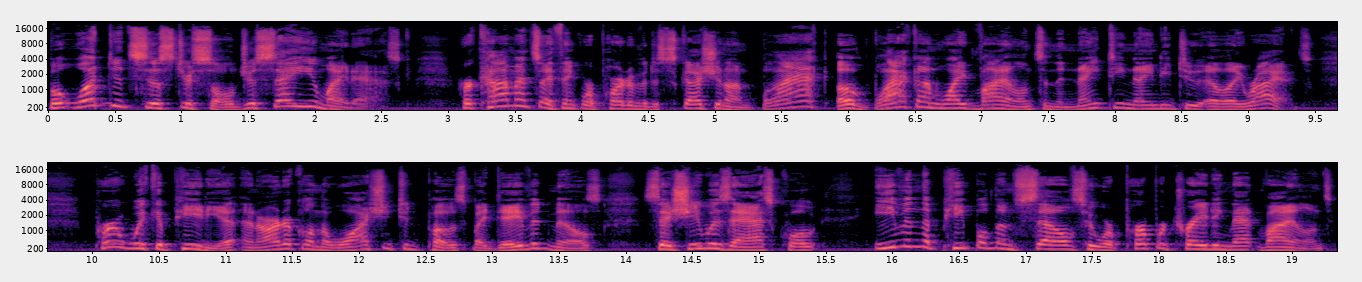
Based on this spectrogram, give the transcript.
But what did Sister Souljah say, you might ask? Her comments, I think, were part of a discussion on black of black on white violence in the 1992 LA riots. Per Wikipedia, an article in the Washington Post by David Mills says she was asked, quote, even the people themselves who were perpetrating that violence,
